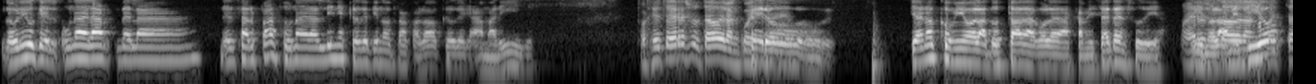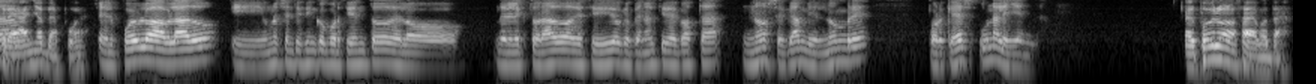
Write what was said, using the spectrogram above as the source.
Lo único que una de las de la, del zarpazo, una de las líneas, creo que tiene otro color, creo que amarillo. Por cierto, hay resultado de la encuesta. ¿eh? Pero ya nos comió la tostada con las camisetas en su día. Hay y nos la la metió encuesta. tres años después. El pueblo ha hablado y un 85% de los, del electorado ha decidido que Penalti de Costa no se cambie el nombre porque es una leyenda. El pueblo no sabe votar.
